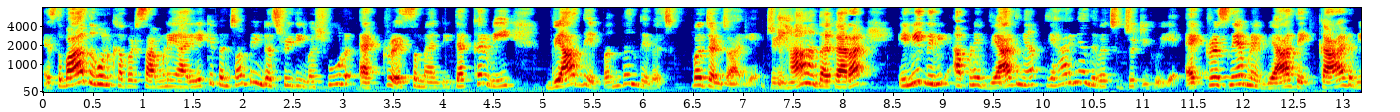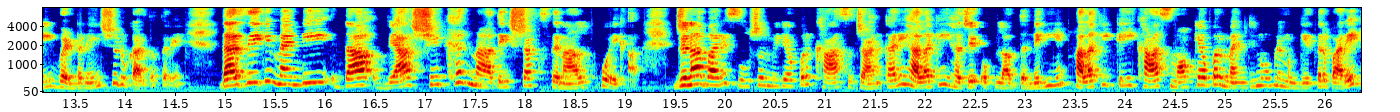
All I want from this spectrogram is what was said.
ਇਸ ਤੋਂ ਬਾਅਦ ਹੁਣ ਖਬਰ ਸਾਹਮਣੇ ਆ ਰਹੀ ਹੈ ਕਿ ਪੰਜਾਬੀ ਇੰਡਸਟਰੀ ਦੀ ਮਸ਼ਹੂਰ ਐਕਟਰੈਸ ਮੈਂਡੀ ਤੱਕਰ ਵੀ ਵਿਆਹ ਦੇ ਬੰਧਨ ਦੇ ਵਿੱਚ ਵੱਜਣ ਜਾ ਰਹੀ ਹੈ। ਜੀ ਹਾਂ, ਅਦਾਕਾਰਾ ਇਨੀ ਦਿਨੀ ਆਪਣੇ ਵਿਆਹ ਦੀਆਂ ਤਿਆਰੀਆਂ ਦੇ ਵਿੱਚ ਜੁਟੀ ਹੋਈ ਹੈ। ਐਕਟਰੈਸ ਨੇ ਆਪਣੇ ਵਿਆਹ ਦੇ ਕਾਰਡ ਵੀ ਵੰਡਣੇ ਸ਼ੁਰੂ ਕਰ ਦਿੱਤੇ ਨੇ ਦੱਸਦੀ ਕਿ ਮੈਂਡੀ ਦਾ ਵਿਆਹ ਸ਼ੇਖਰ ਨਾਂ ਦੇ ਸ਼ਖਸ ਦੇ ਨਾਲ ਹੋਏਗਾ, ਜਿਨ੍ਹਾਂ ਬਾਰੇ ਸੋਸ਼ਲ ਮੀਡੀਆ ਉੱਪਰ ਖਾਸ ਜਾਣਕਾਰੀ ਹਾਲਾਂਕਿ ਹਜੇ ਉਪਲਬਧ ਨਹੀਂ ਹੈ। ਹਾਲਾਂਕਿ ਕਈ ਖਾਸ ਮੌਕਿਆਂ ਉੱਪਰ ਮੈਂਡੀ ਨੂੰ ਆਪਣੇ ਮੰਗੇਤਰ ਬਾਰੇ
